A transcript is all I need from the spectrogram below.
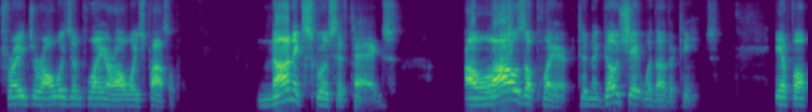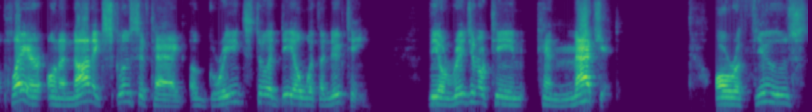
Trades are always in play, are always possible. Non exclusive tags allows a player to negotiate with other teams. If a player on a non exclusive tag agrees to a deal with a new team, the original team can match it or refuse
